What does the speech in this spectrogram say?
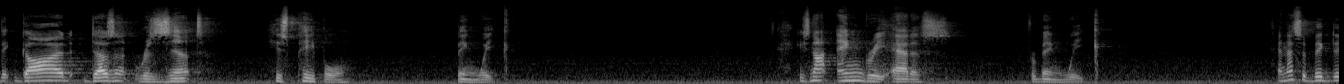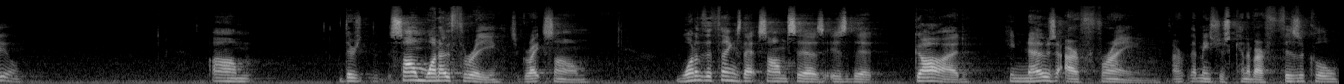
that God doesn't resent his people being weak. He's not angry at us for being weak. And that's a big deal. Um, there's Psalm 103, it's a great psalm. One of the things that psalm says is that God, He knows our frame. Our, that means just kind of our physical,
